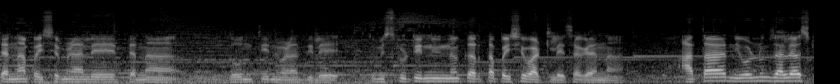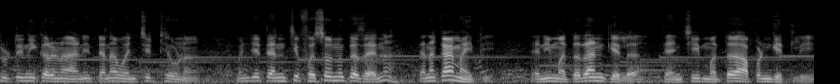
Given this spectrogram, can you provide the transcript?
त्यांना पैसे मिळाले त्यांना दोन तीन वेळा दिले. तुम्ही स्क्रुटिनी न करता पैसे वाटले सगळ्यांना. आता निवडणूक झाल्यावर स्क्रुटिनी करणं आणि त्यांना वंचित ठेवणं म्हणजे त्यांची फसवणूकच आहे ना? त्यांना काय माहिती? त्यांनी मतदान केलं त्यांची मतं आपण घेतली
